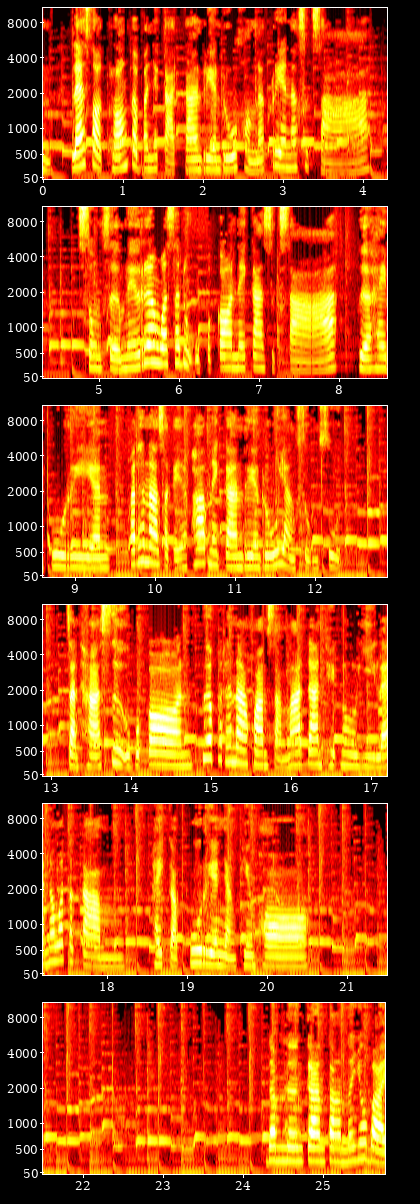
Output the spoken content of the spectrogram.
น และสอดคล้องกับบรรยากาศการเรียนรู้ของนักเรียนนักศึกษา ส่งเสริมในเรื่องวัสดุอุปกรณ์ในการศึกษา เพื่อให้ผู้เรียน พัฒนาศักยภาพในการเรียนรู้อย่างสูงสุด จัดหาสื่ออุปกรณ์ เพื่อพัฒนาความสามารถด้านเทคโนโลยีและนวัตกรรม ให้กับผู้เรียนอย่างเพียงพอ ดำเนินการตามนโยบาย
